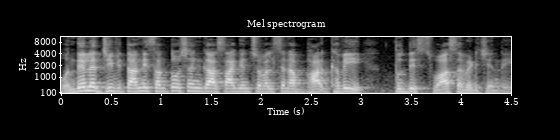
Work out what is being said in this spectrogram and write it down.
వందేళ్ళ జీవితాన్ని సంతోషంగా సాగించవలసిన భార్గవి తుది శ్వాస విడిచింది.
